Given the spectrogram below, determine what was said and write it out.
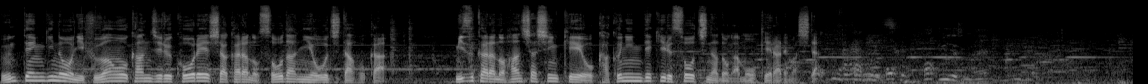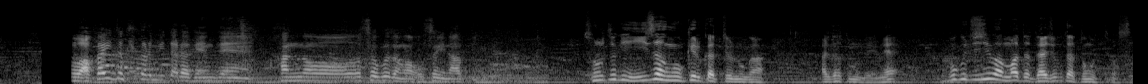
運転技能に不安を感じる高齢者からの相談に応じたほか自らの反射神経を確認できる装置などが設けられました。若い時から見たら全然反応速度が遅いなっていう。その時にいざ動けるかっていうのがあれだと思うんだよね。僕自身はまだ大丈夫だと思ってます。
